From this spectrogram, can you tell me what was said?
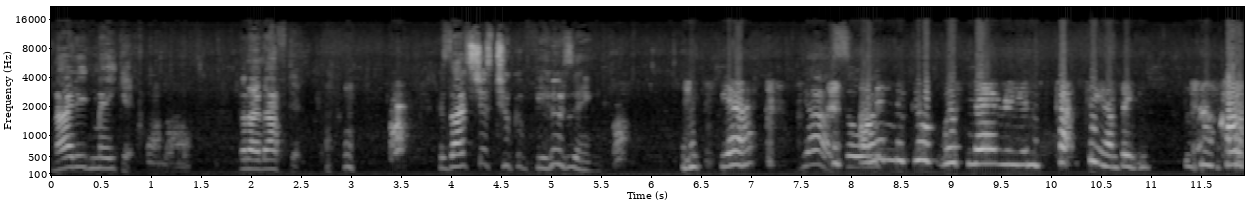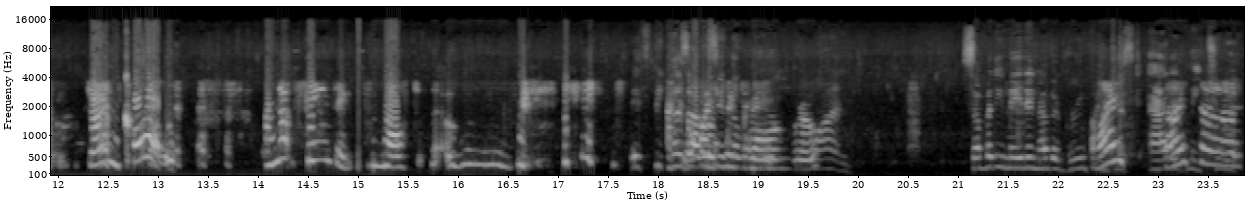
and I didn't make it, but I left it because that's just too confusing. yeah. Yeah. So I'm I, in the group with Mary and Patsy. I'm thinking, there's no call. Join call. I'm not saying things. It's not. It's because I I was in the like wrong group. one. Somebody made another group and I- just I added me to saw it.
